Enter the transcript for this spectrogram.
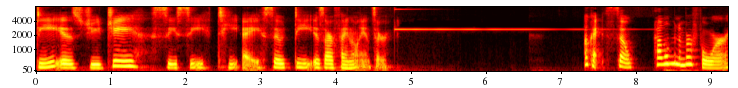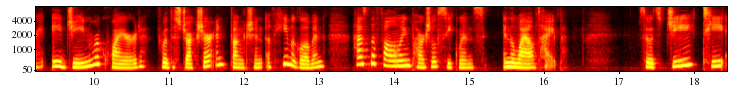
D is GG, CCTA. So D is our final answer. Okay, so problem number four a gene required for the structure and function of hemoglobin has the following partial sequence in the wild type. So it's GTAGTC.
